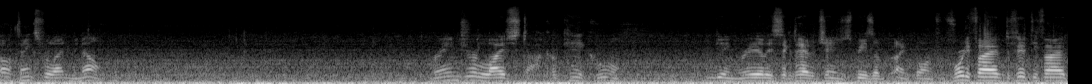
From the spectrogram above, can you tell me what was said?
Oh, thanks for letting me know. Ranger Livestock. Okay, cool. I'm getting really sick and tired of changing speeds. I'm, I'm going from 45 to 55,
